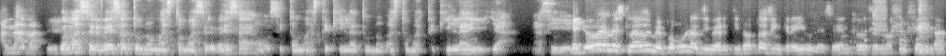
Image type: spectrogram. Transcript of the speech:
A nada. Si tomas cerveza, tú nomás tomas cerveza, o si tomas tequila, tú nomás tomas tequila y ya, así. Que yo he mezclado y me pongo unas divertidotas increíbles, ¿eh? Entonces no sé qué tan,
